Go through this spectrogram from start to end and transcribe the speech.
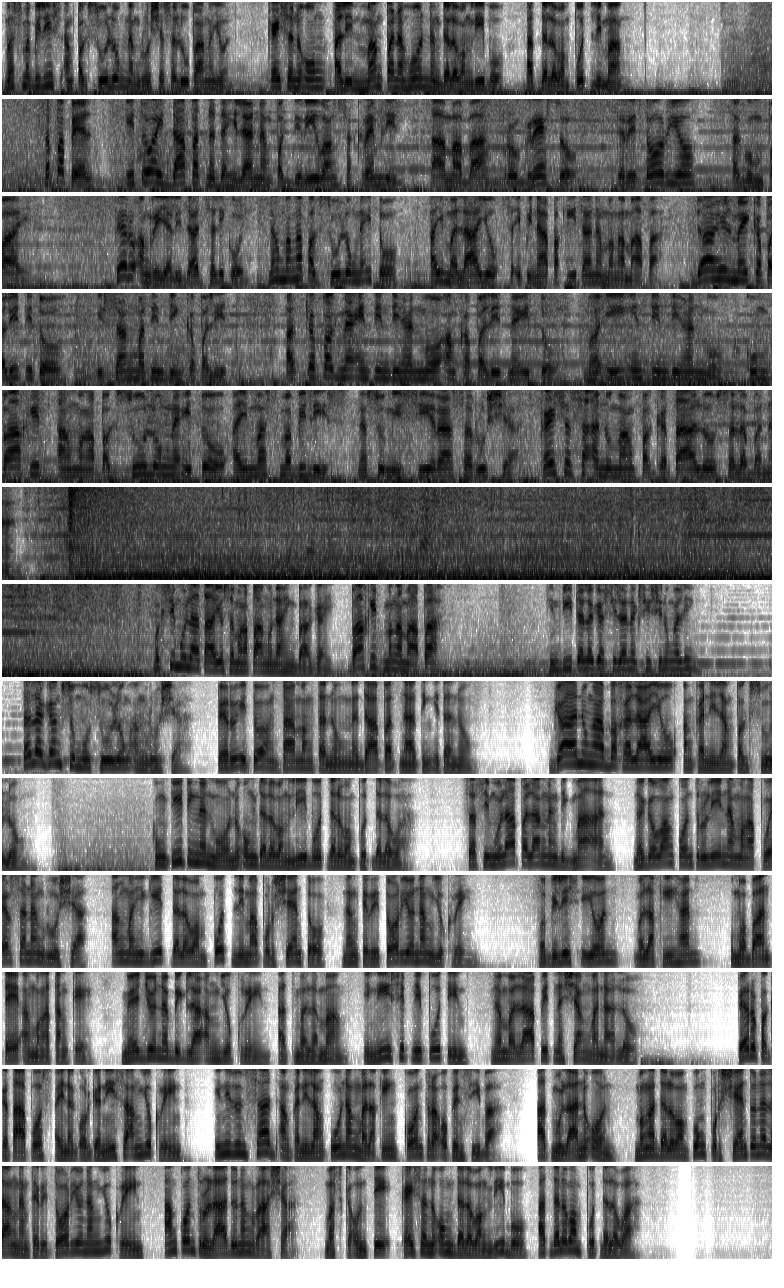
Mas mabilis ang pagsulong ng Rusya sa lupa ngayon kaysa noong alinmang panahon ng 2025. Sa papel, ito ay dapat na dahilan ng pagdiriwang sa Kremlin. Tama ba? Progreso, teritoryo, tagumpay. Pero ang realidad sa likod ng mga pagsulong na ito ay malayo sa ipinapakita ng mga mapa. Dahil may kapalit ito, isang matinding kapalit. At kapag naintindihan mo ang kapalit na ito, maiintindihan mo kung bakit ang mga pagsulong na ito ay mas mabilis na sumisira sa Rusya kaysa sa anumang pagkatalo sa labanan. Magsimula tayo sa mga pangunahing bagay. Bakit mga mapa? Hindi talaga sila nagsisinungaling. Talagang sumusulong ang Rusya. Pero ito ang tamang tanong na dapat nating itanong. Gaano nga ba kalayo ang kanilang pagsulong? Kung titingnan mo noong 2022, sa simula pa lang ng digmaan, nagawang kontrolin ng mga puwersa ng Rusya ang mahigit 25% ng teritoryo ng Ukraine. Mabilis iyon, malakihan, umabante ang mga tangke. Medyo nabigla ang Ukraine at malamang inisip ni Putin na malapit na siyang manalo. Pero pagkatapos ay nag-organisa ang Ukraine, inilunsad ang kanilang unang malaking kontraopensiba. At mula noon, mga 20% na lang ng teritoryo ng Ukraine ang kontrolado ng Russia, mas kaunti kaysa noong 2022.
